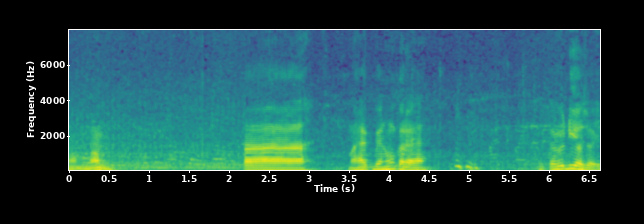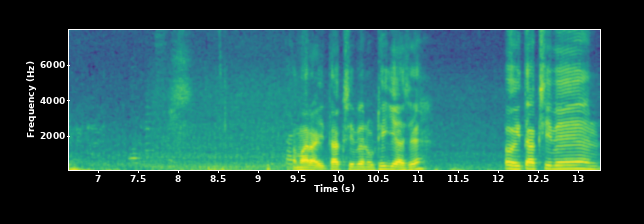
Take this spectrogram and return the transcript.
મમ મમ આ મહેકબેન શું કરે હે? તો વીડિયો જોઈ. અમારા હિતાક્ષીબેન ઉઠી ગયા છે. તો હિતાક્ષીબેન,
